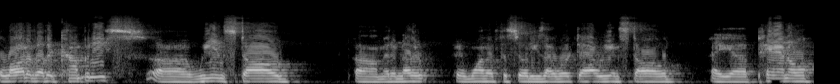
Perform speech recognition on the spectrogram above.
a lot of other companies. Uh, we installed um, at another at one of the facilities I worked at. We installed a uh, panel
